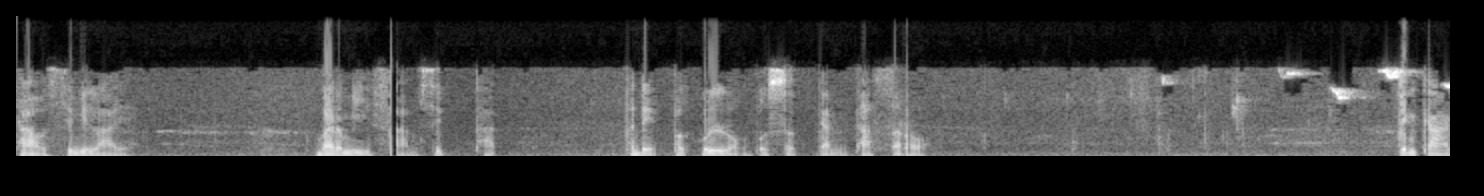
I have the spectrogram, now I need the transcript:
ชาวสิบิไลบารมีสามสิบทัศพระเดชพระคุณหลวงปู่สดจันทัสโร เป็นการ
